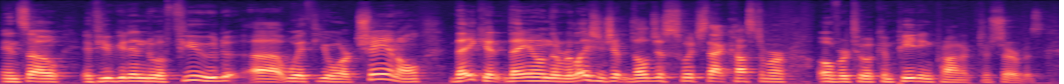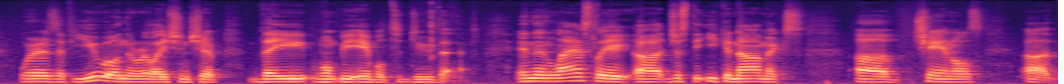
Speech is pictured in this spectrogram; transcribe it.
And so if you get into a feud uh, with your channel, they can they own the relationship. They'll just switch that customer over to a competing product or service. Whereas if you own the relationship, they won't be able to do that. And then lastly, uh, just the economics of channels. Uh,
